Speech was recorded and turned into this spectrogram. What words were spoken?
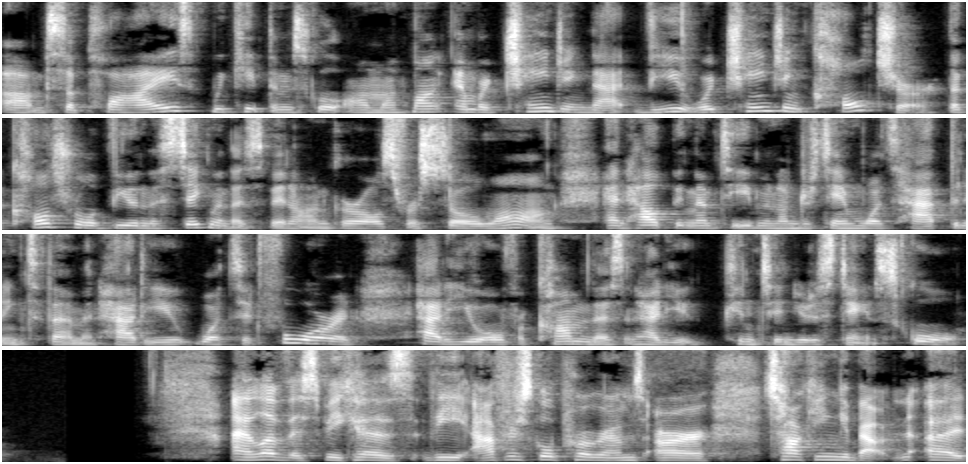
um, supplies, we keep them in school all month long. And we're changing that view. We're changing culture, the cultural view and the stigma that's been on girls for so long and helping them to even understand what's happening to them and how do you, what's it for and how do you overcome this and how do you continue to stay in school. I love this because the after school programs are talking about uh,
